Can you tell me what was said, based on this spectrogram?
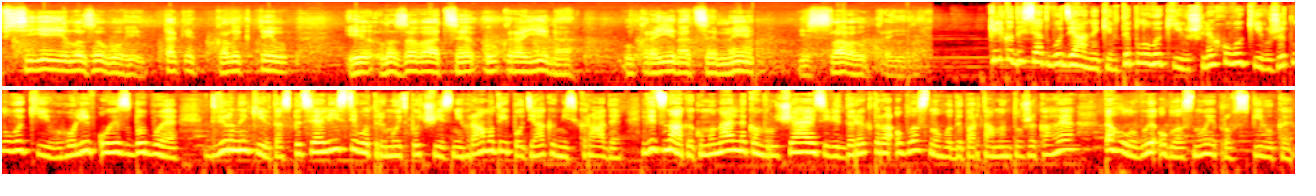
всієї лозової. Так як колектив і лозова це Україна, Україна це ми і слава Україні. Кількадесят водяників, тепловиків, шляховиків, житловиків, голів ОСББ, двірників та спеціалістів отримують почесні грамоти і подяки міськради. Відзнаки комунальникам вручаються від директора обласного департаменту ЖКГ та голови обласної профспілки.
